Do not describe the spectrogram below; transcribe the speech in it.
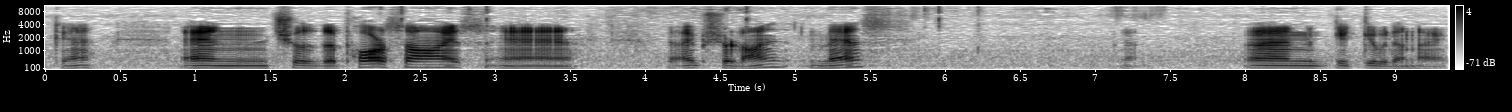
okay? And choose the pore size and the aperture length. Yeah. and give it a name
